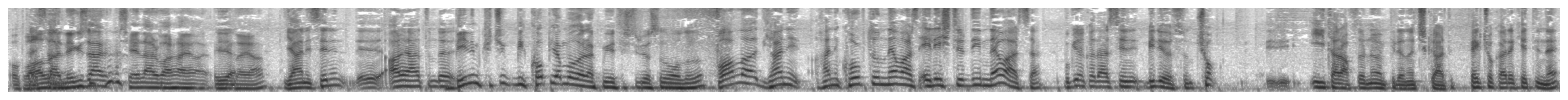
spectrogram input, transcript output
Oktay Vallahi sen- ne güzel şeyler var hayatında ya. Yani senin e, hayatımda Benim küçük bir kopyam olarak mı yetiştiriyorsun oğlunu? Valla yani hani korktuğum ne varsa eleştirdiğim ne varsa bugüne kadar seni biliyorsun çok e, iyi taraflarını ön plana çıkardık. Pek çok hareketinle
